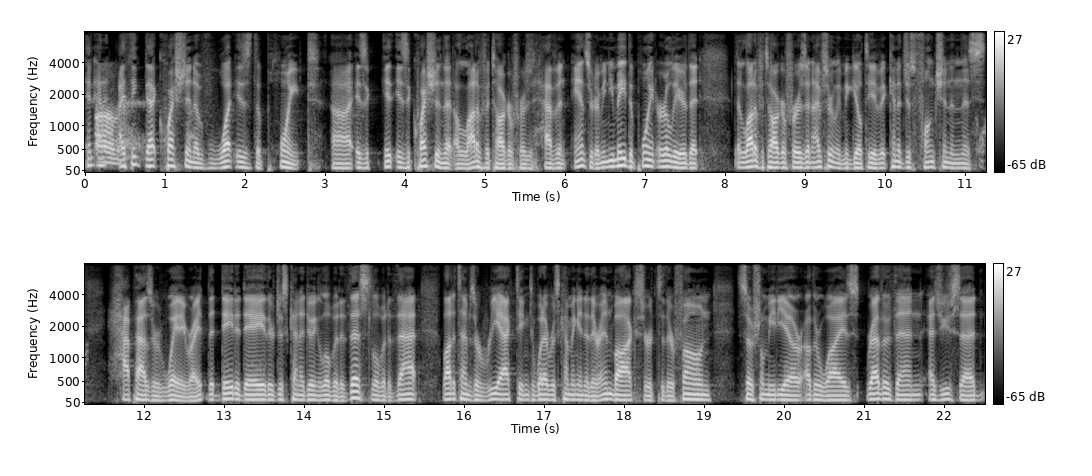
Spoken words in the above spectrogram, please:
and, and um, I think that question of what is the point uh, is a is a question that a lot of photographers haven't answered. I mean, you made the point earlier that, that a lot of photographers, and I've certainly been guilty of it, kind of just function in this haphazard way, right? That day to day, they're just kind of doing a little bit of this, a little bit of that. A lot of times they're reacting to whatever's coming into their inbox or to their phone, social media or otherwise, rather than, as you said,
